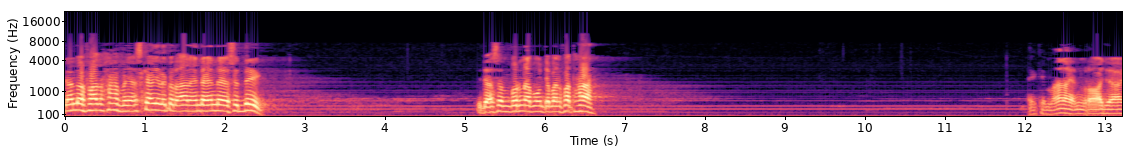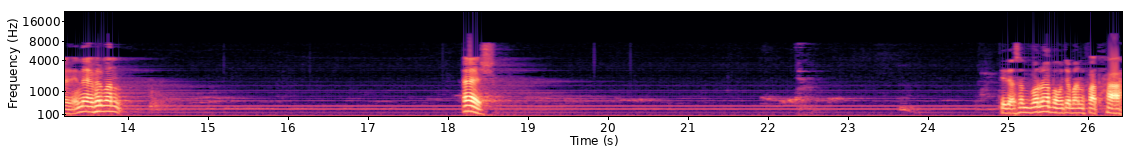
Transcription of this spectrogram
Contoh fathah banyak sekali Al-Quran Anda-anda sedih tidak sempurna pengucapan fathah. Eh, gimana ini meraja? Ini firman Ash. Tidak sempurna pengucapan fathah.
